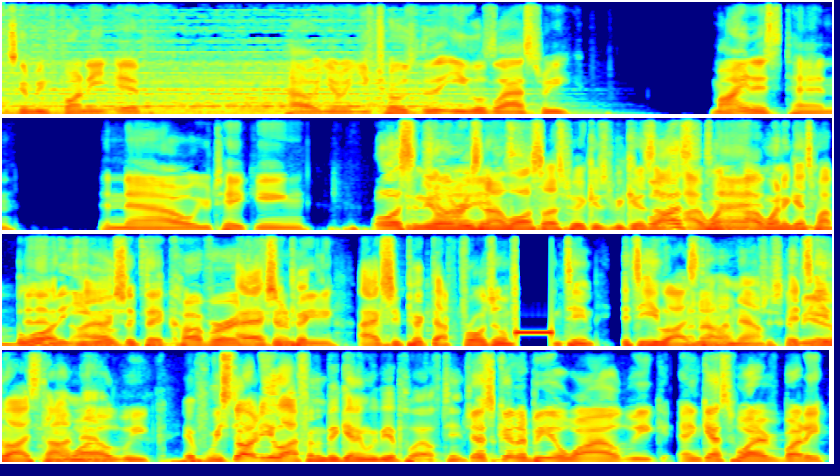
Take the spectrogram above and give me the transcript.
it's gonna be funny if how you know you chose the Eagles last week minus ten, and now you're taking Well, listen. The The, only reason I lost last week is because I, I went. I went against my blood. the I Eagles actually if they picked. cover. It's I actually picked. be I actually picked that fraudulent team. It's Eli's know, time now. It's be a- Eli's a time wild now. week. If we started Eli from the beginning, we'd be a playoff team. Just gonna be a wild week. And guess what, everybody?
